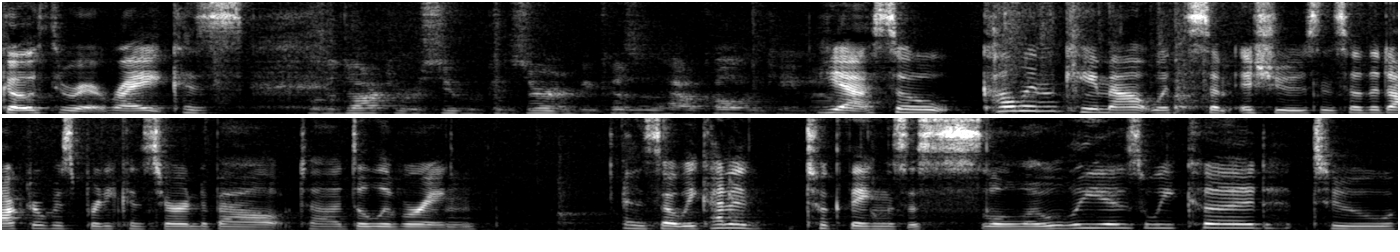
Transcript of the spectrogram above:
go through it, right? Because Well, the doctor was super concerned because of how Cullen came out. Yeah, so Cullen came out with some issues, and so the doctor was pretty concerned about uh, delivering. And so we kind of took things as slowly as we could to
